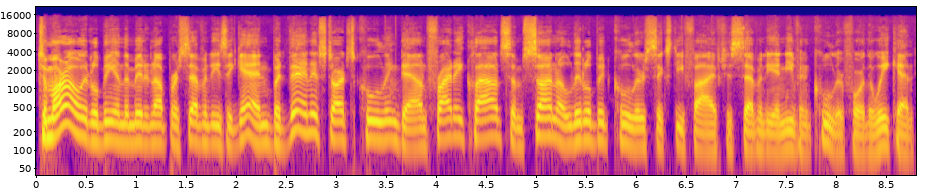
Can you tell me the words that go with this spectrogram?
Tomorrow it'll be in the mid and upper 70s again, but then it starts cooling down. Friday clouds, some sun, a little bit cooler, 65 to 70, and even cooler for the weekend.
